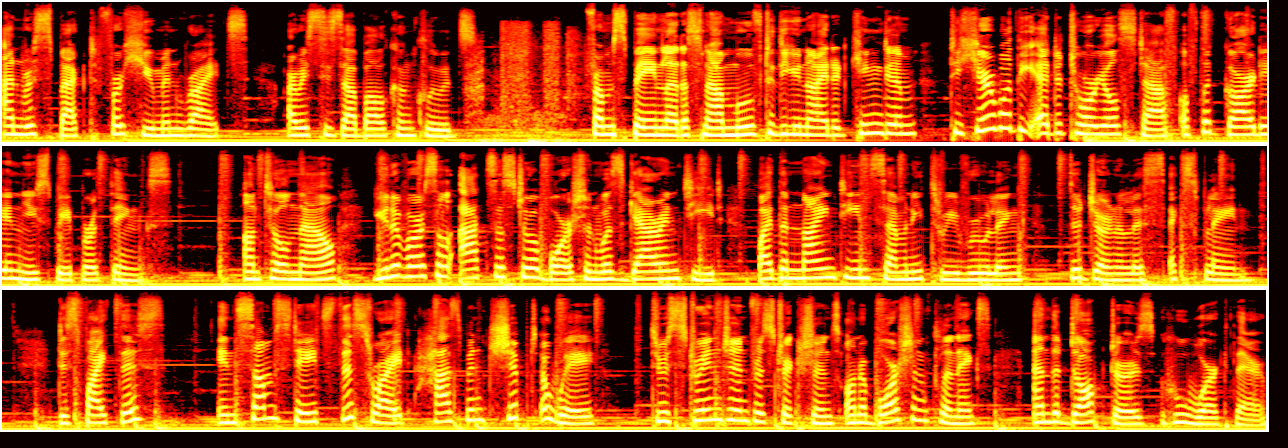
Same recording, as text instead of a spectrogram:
and respect for human rights, Aristizabal concludes. From Spain, let us now move to the United Kingdom to hear what the editorial staff of The Guardian newspaper thinks. Until now, universal access to abortion was guaranteed by the 1973 ruling, the journalists explain. Despite this, in some states, this right has been chipped away through stringent restrictions on abortion clinics and the doctors who work there.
